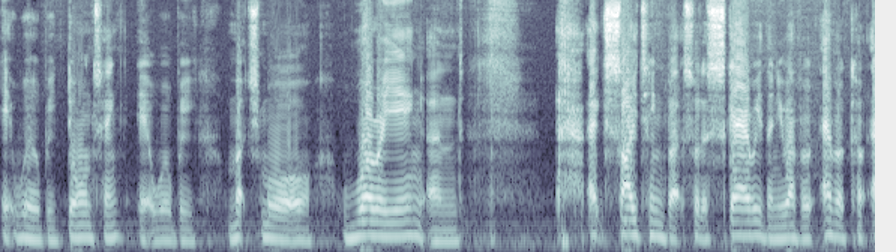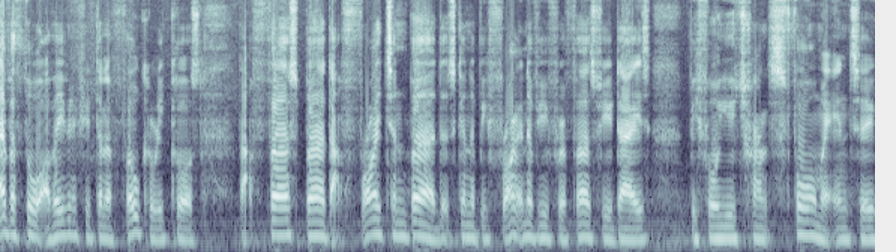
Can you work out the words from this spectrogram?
It will be daunting, it will be much more worrying and exciting but sort of scary than you ever ever ever thought of even if you've done a falconry course that first bird that frightened bird that's going to be frightened of you for the first few days before you transform it into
